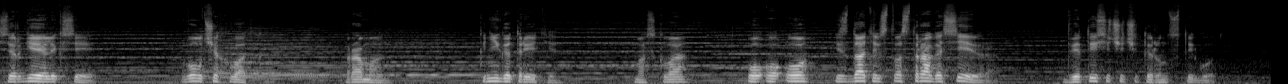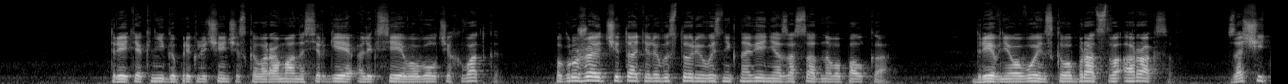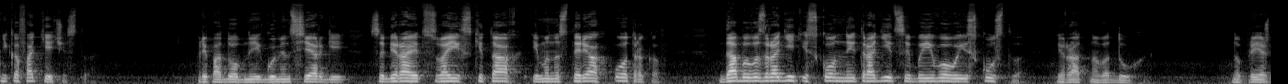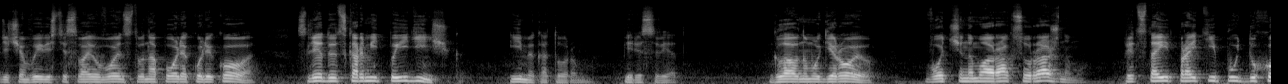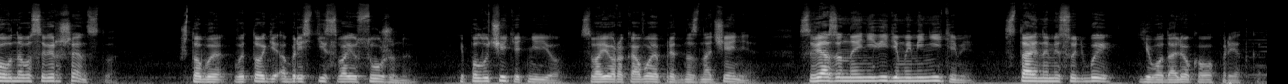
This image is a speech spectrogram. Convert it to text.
Сергей Алексеев. Волчья хватка. Роман. Книга третья. Москва. ООО. Издательство «Страга Севера». 2014 год. Третья книга приключенческого романа Сергея Алексеева «Волчья хватка» погружает читателя в историю возникновения засадного полка, древнего воинского братства араксов, защитников Отечества. Преподобный игумен Сергий собирает в своих скитах и монастырях отроков, дабы возродить исконные традиции боевого искусства и ратного духа. Но прежде чем вывести свое воинство на поле Куликова, следует скормить поединщика, имя которому – Пересвет. Главному герою, вотчинному Араксу Ражному, предстоит пройти путь духовного совершенства, чтобы в итоге обрести свою суженую и получить от нее свое роковое предназначение, связанное невидимыми нитями с тайнами судьбы его далекого предка.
